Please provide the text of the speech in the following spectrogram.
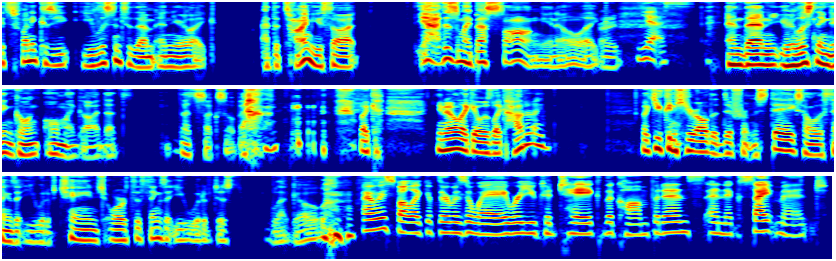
It's funny because you you listen to them, and you're like, at the time, you thought, yeah, this is my best song, you know, like, Right. Yes. and then you're listening to and going, oh my god, that's that sucks so bad. like, you know, like it was like, how did I? Like you can hear all the different mistakes, all the things that you would have changed, or the things that you would have just let go. I always felt like if there was a way where you could take the confidence and excitement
